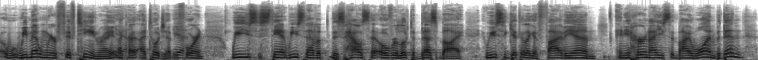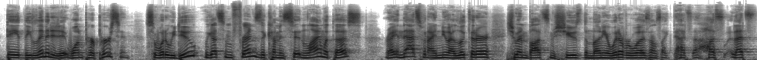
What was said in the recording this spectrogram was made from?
were we, we met when we were 15, right? Like I, I told you that Yeah. before, and we used to stand. We used to have a, this house that overlooked a Best Buy, and we used to get there like at 5 a.m. And her and I used to buy one, but then they they limited it one per person. So what do we do? We got some friends that come and sit in line with us, right? And that's when I knew. I looked at her. She went and bought some shoes, the money or whatever it was. And I was like, that's a hustler. That's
